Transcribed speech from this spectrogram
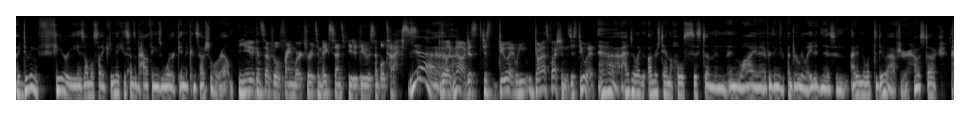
Like doing theory is almost like you making sense of how things work in a conceptual realm. you need a conceptual framework for it to make sense for you to do simple tasks. Yeah. But they're like, no, just just do it. What do you don't ask questions, just do it. Yeah, I had to like understand the whole system and, and why and everything's interrelatedness. And I didn't know what to do after. I was stuck.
